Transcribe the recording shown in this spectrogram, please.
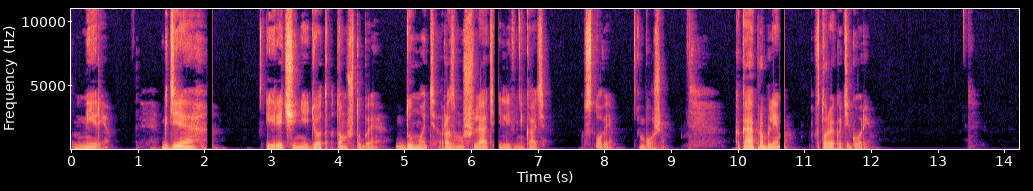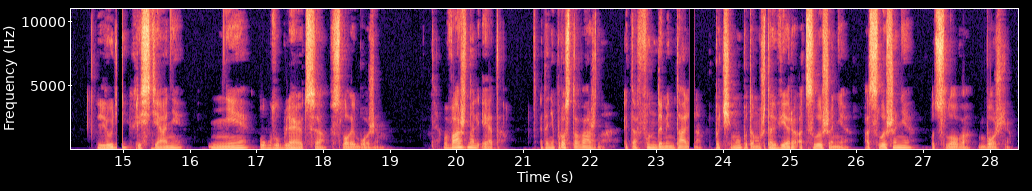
мире, где и речи не идет о том, чтобы думать, размышлять или вникать Слове Божьем. Какая проблема второй категории? Люди, христиане, не углубляются в Слове Божьем. Важно ли это? Это не просто важно, это фундаментально. Почему? Потому что вера от слышания, а слышание от Слова Божьего.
